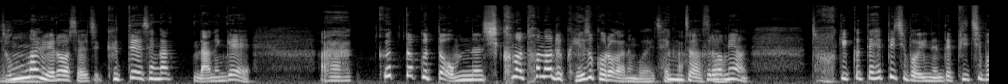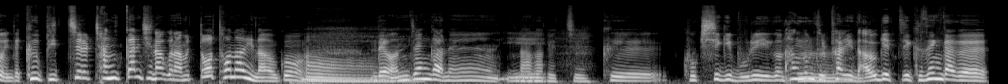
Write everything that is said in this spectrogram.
정말 어. 외로웠어요. 그때 생각나는 게, 아, 끝도 끝도 없는 시커먼 터널을 계속 걸어가는 거예요, 제가. 혼자서. 그러면 저기 끝에 햇빛이 보이는데, 빛이 보이는데, 그 빛을 잠깐 지나고 나면 또 터널이 나오고, 어. 근데 언젠가는 이 나가겠지. 그 곡식이 무르익은 황금 들판이 음. 나오겠지 그 생각을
